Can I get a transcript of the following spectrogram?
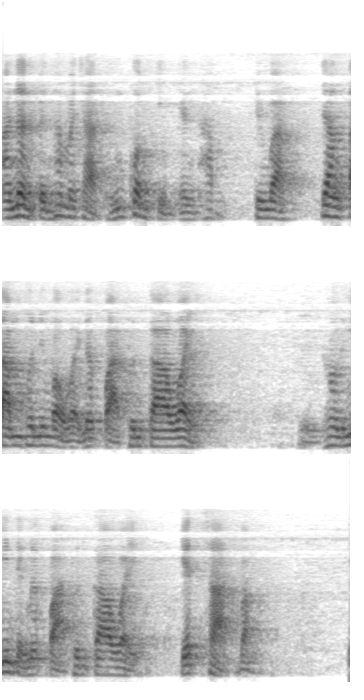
อันนั้นเป็นธรรมชาติถึงความจริงแห่งธรรมจึงว่าอย่างตำเพิ่นยังบอกไว้นักปราชญ์เพิ่นกาวไว้เฮาได้ยินจากนักปราชญ์เพิ่นกาวไว้เจ็ดศาสตร์บังเอ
